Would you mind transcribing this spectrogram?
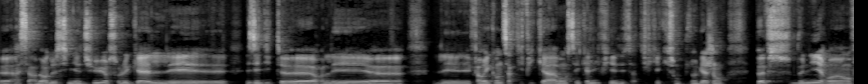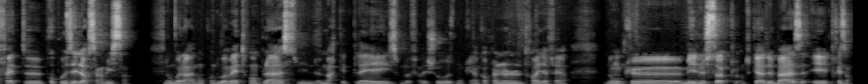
un serveur de signature sur lequel les, les éditeurs, les, euh, les fabricants de certificats avancés qualifiés, des certificats qui sont plus engageants, peuvent venir euh, en fait proposer leurs services. Donc voilà, donc on doit mettre en place une marketplace, on doit faire des choses, donc il y a encore plein de travail à faire. Donc, euh, mais le socle, en tout cas de base, est présent.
